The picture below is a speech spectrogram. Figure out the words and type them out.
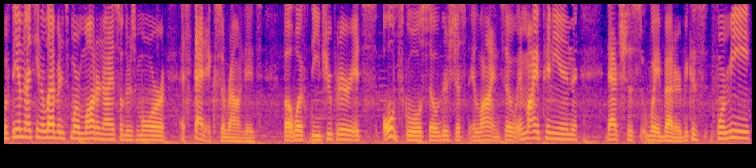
With the M1911, it's more modernized, so there's more aesthetics around it. But with the Jupiter, it's old school, so there's just a line. So in my opinion, that's just way better. Because for me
